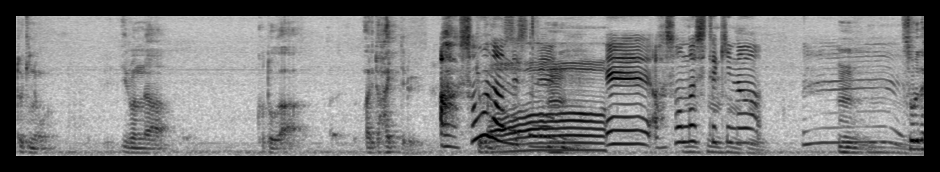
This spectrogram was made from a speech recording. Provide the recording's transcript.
時のいろんなことが割と入ってる。あそうなんですね。ねえー、あそんな素敵なうーうんん。それで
